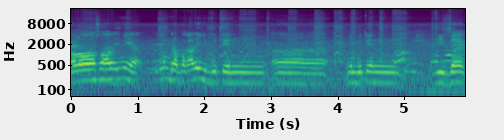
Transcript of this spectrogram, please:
kalau soal ini ya itu kan berapa kali nyebutin eh, nyebutin Zizek.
